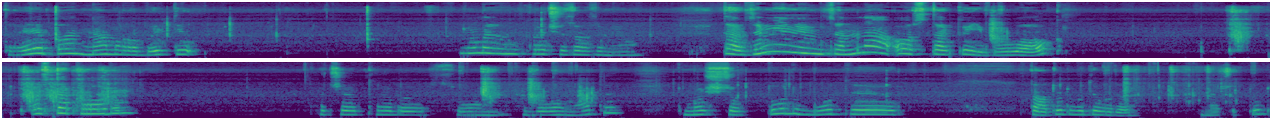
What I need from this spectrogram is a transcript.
треба нам робити Ну, ми, коротше, зрозуміло. Так, замінюємося на ось такий блок. Ось так робимо. Хоча треба зламати, тому що тут буде. Так, тут буде вода. Значить тут.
